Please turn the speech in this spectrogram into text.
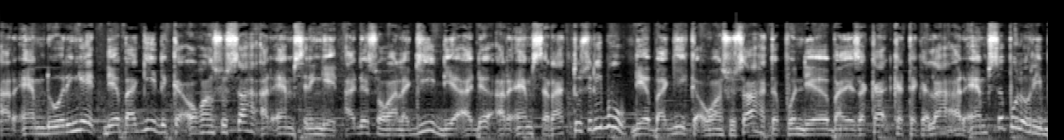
RM RM2. Dia bagi dekat orang susah RM RM1. Ada seorang lagi dia ada RM RM100,000. Dia bagi kat orang susah ataupun dia bayar zakat katakanlah RM RM10,000.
